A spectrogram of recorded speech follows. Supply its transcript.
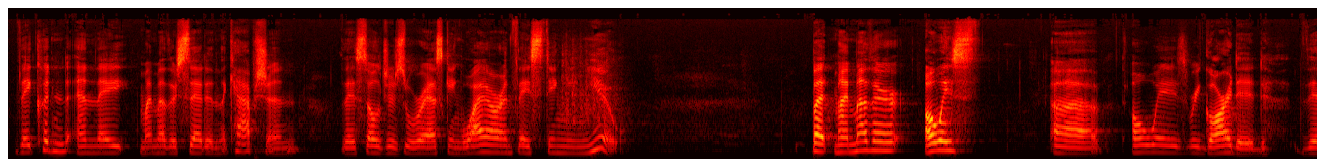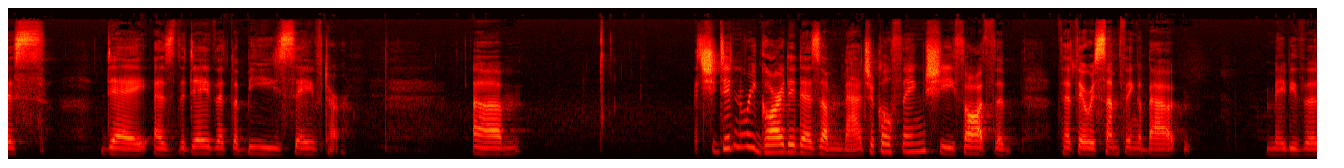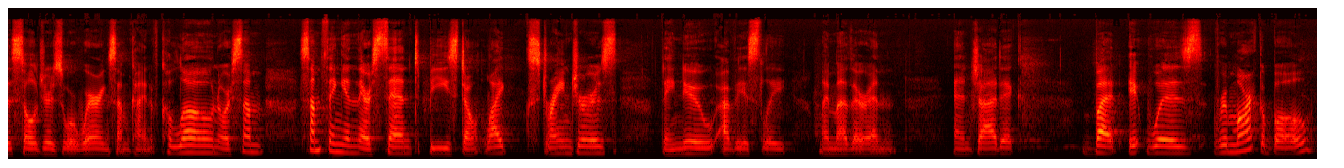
They couldn't, and they, my mother said in the caption, the soldiers were asking, Why aren't they stinging you? But my mother always, uh, always regarded this day as the day that the bees saved her. Um, she didn't regard it as a magical thing. She thought that, there was something about maybe the soldiers were wearing some kind of cologne or some something in their scent. Bees don't like strangers. They knew, obviously, my mother and and Jadik, but it was remarkable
